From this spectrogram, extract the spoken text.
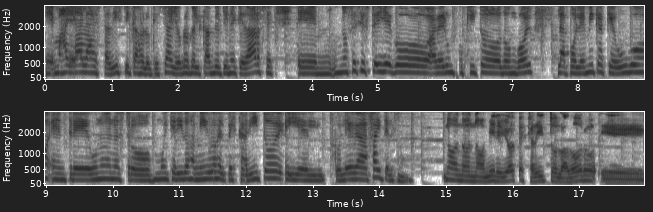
eh, más allá de las estadísticas o lo que sea, yo creo que el cambio tiene que darse. no sé si usted llegó a ver un poquito, Don Gol, la polémica que hubo entre uno de nuestros muy queridos amigos, el pescadito, y el colega Faitelson. No, no, no, mire, yo al pescadito lo adoro, eh,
